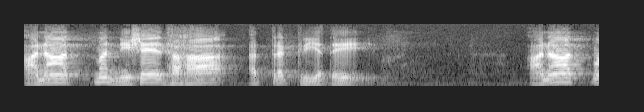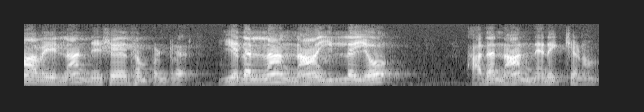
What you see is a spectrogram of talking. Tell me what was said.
அனாத்ம நிஷேதா அத்த கிரியத்தே அனாத்மாவையெல்லாம் நிஷேதம் பண்ணுறார் எதெல்லாம் நான் இல்லையோ அதை நான் நினைக்கணும்.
